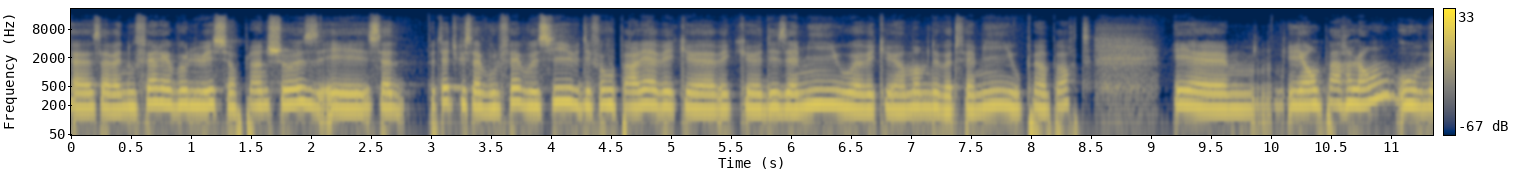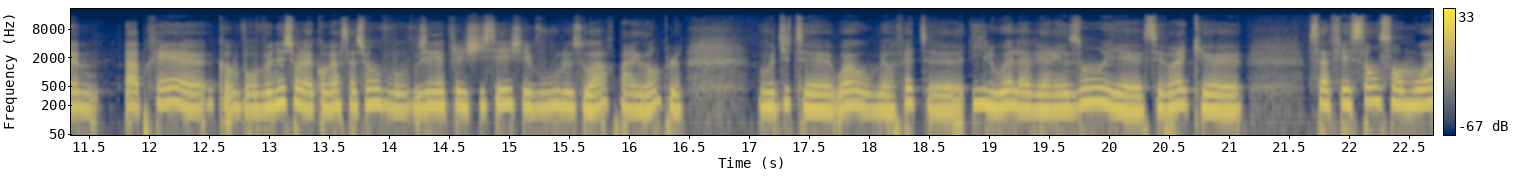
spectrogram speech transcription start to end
ça va nous faire évoluer sur plein de choses et ça peut-être que ça vous le fait vous aussi. Des fois, vous parlez avec avec des amis ou avec un membre de votre famille ou peu importe. Et, et en parlant ou même après, quand vous revenez sur la conversation, vous y réfléchissez chez vous le soir, par exemple vous dites euh, waouh, mais en fait, euh, il ou elle avait raison et euh, c'est vrai que ça fait sens en moi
